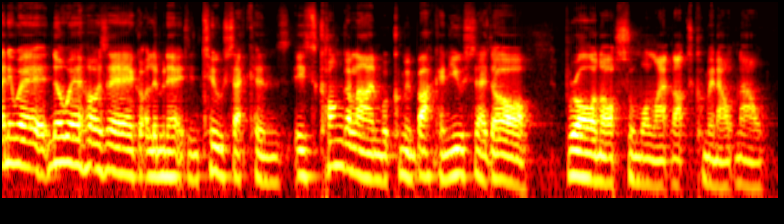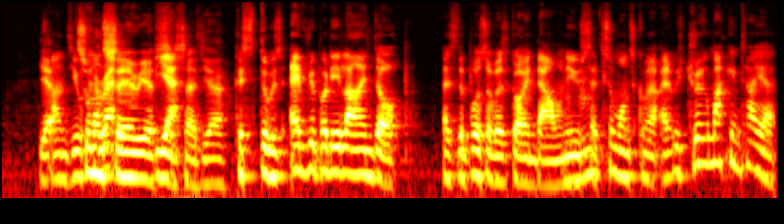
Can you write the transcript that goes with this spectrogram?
Anyway, no way Jose got eliminated in two seconds. His conga line were coming back, and you said, "Oh, Braun or someone like that's coming out now," Yeah, And you were someone correct. serious Yeah. said, yeah. because there was everybody lined up as the buzzer was going down, and you Mm-hmm. said someone's coming out, and it was Drew McIntyre,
